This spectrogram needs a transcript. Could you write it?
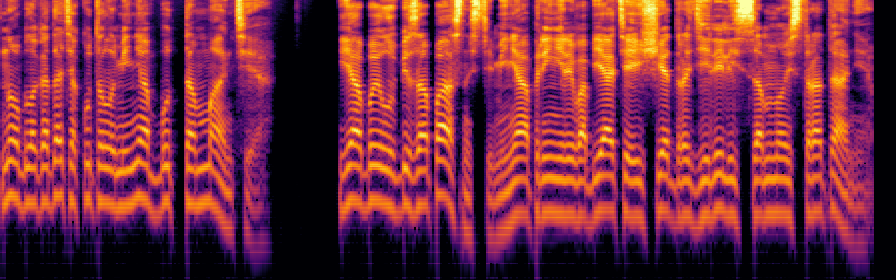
но благодать окутала меня, будто мантия. Я был в безопасности, меня приняли в объятия и щедро делились со мной страданием.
